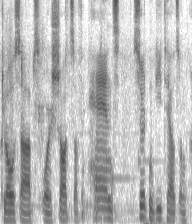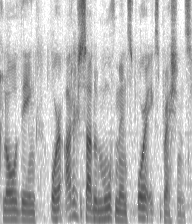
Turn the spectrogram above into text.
close-ups or shots of hands, certain details on clothing or other subtle movements or expressions.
